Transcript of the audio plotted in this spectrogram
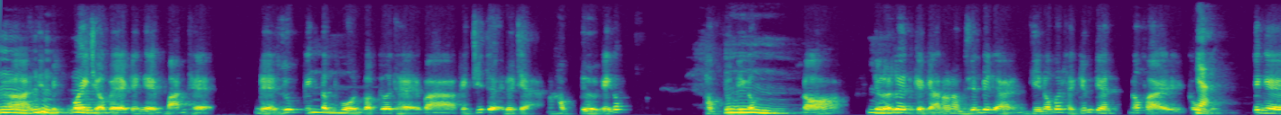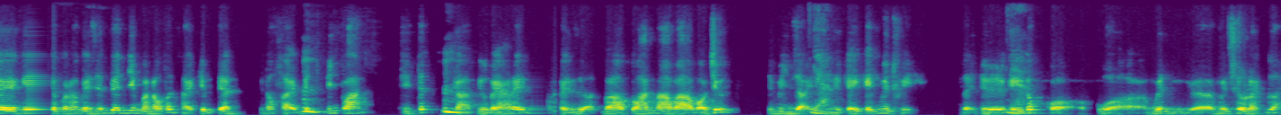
à, thì mình quay trở về cái nghề bản thể để giúp cái tâm hồn và cơ thể và cái trí tuệ đứa trẻ nó học từ cái gốc học từ cái gốc đó thì lớn lên kể cả nó làm diễn viên ảnh thì nó vẫn phải kiếm tiền nó phải có yeah. Dạ. cái nghề nghề của nó nghề diễn viên nhưng mà nó vẫn phải kiếm tiền thì nó phải biết ừ. tính toán thì tất ừ. cả từ bé đấy phải dựa vào toán và vào vào chữ thì mình dạy. Dạ. cái cái nguyên thủy dạy từ cái yeah. Dạ. gốc của của nguyên uh, nguyên sơ loài người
